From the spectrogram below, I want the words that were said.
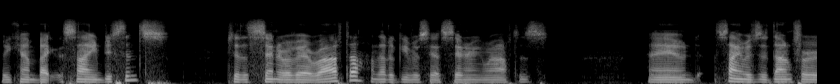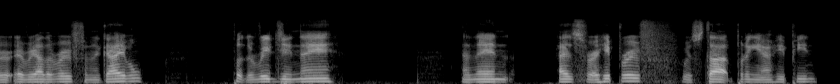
we come back the same distance to the center of our rafter, and that'll give us our centering rafters. And same as we've done for every other roof and a gable. Put the ridge in there, and then as for a hip roof, we'll start putting our hip in.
